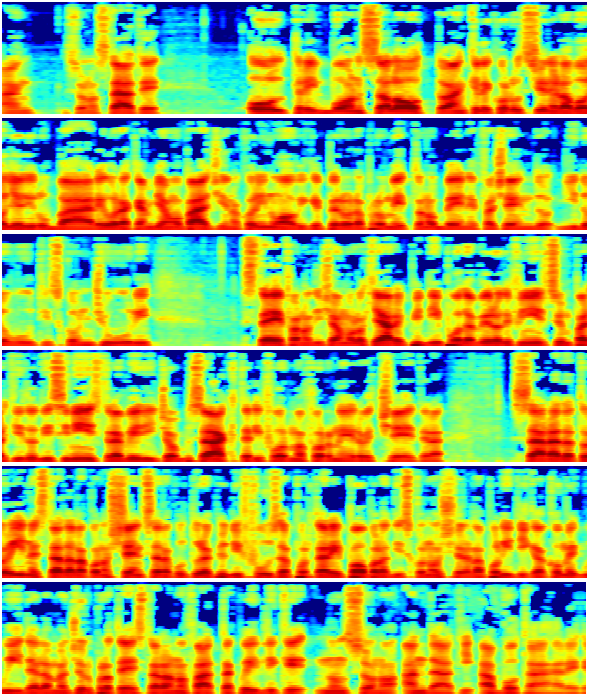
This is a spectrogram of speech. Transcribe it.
an- sono state oltre il buon salotto anche le corruzioni e la voglia di rubare. Ora cambiamo pagina con i nuovi che per ora promettono bene facendo gli dovuti scongiuri. Stefano, diciamolo chiaro, il PD può davvero definirsi un partito di sinistra, vedi Jobs Act, riforma Fornero, eccetera. Sara da Torino è stata la conoscenza e la cultura più diffusa a portare il popolo a disconoscere la politica come guida e la maggior protesta l'hanno fatta quelli che non sono andati a votare.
